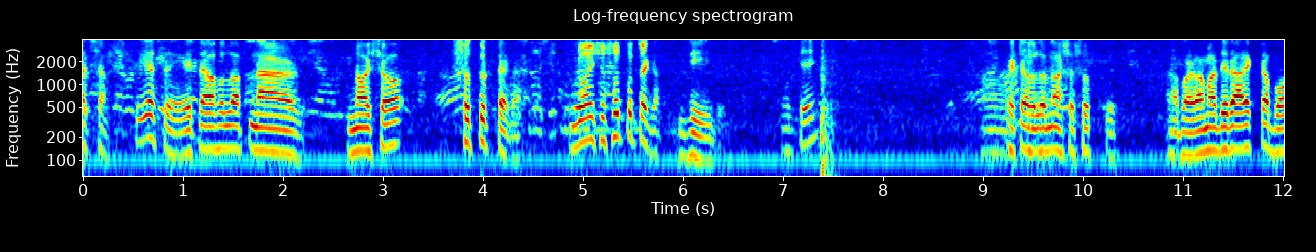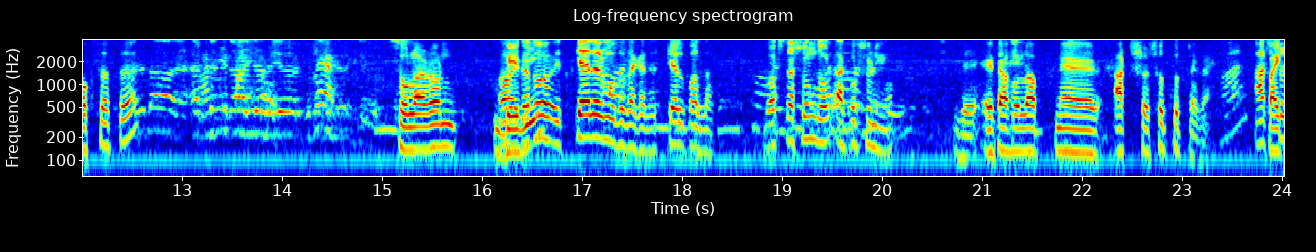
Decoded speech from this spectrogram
আচ্ছা। ঠিক আছে? এটা হলো আপনার নয়শো সত্তর টাকা। নয়শো সত্তর টাকা? জি জি। ওকে। এটা হলো নয়শো সত্তর। আবার আমাদের আরেকটা বক্স আছে। সোলারন এটা বেবি তো স্কেলের মতো দেখা যায় স্কেল পাল্লা। বক্সটা সুন্দর আকর্ষণীয়। যে এটা হলো আপনার আটশো সত্তর টাকা। আটশো।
